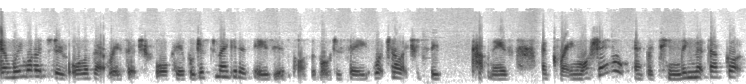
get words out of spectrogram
And we wanted to do all of that research for people just to make it as easy as possible to see which electricity companies are greenwashing and pretending that they've got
